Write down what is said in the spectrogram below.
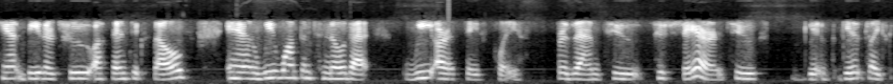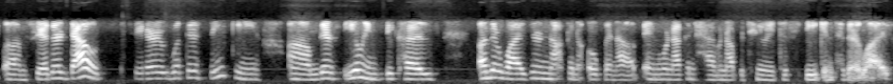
can't be their true authentic selves. And we want them to know that we are a safe place for them to to share to get get like um, share their doubts share what they're thinking um, their feelings because otherwise they're not going to open up and we're not going to have an opportunity to speak into their lives.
